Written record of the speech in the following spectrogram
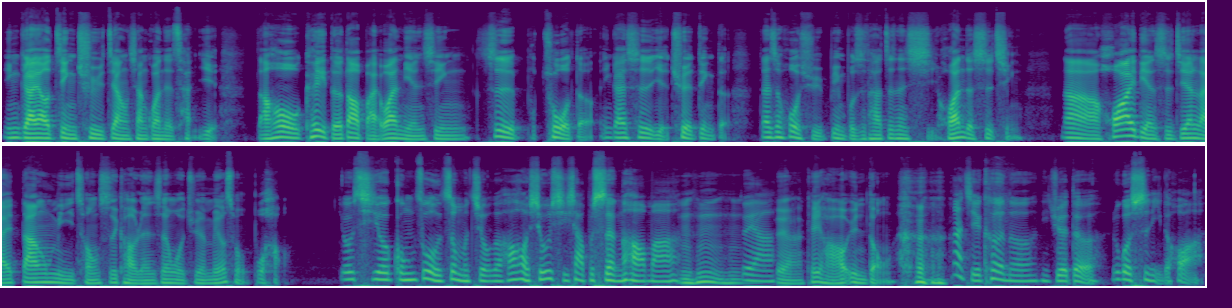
应该要进去这样相关的产业，然后可以得到百万年薪是不错的，应该是也确定的，但是或许并不是他真正喜欢的事情。那花一点时间来当米虫思考人生，我觉得没有什么不好。尤其又工作了这么久了，好好休息一下不是很好吗？嗯哼，嗯哼，对啊，对啊，可以好好运动。那杰克呢？你觉得如果是你的话，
